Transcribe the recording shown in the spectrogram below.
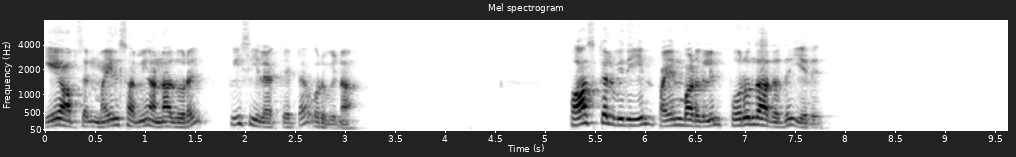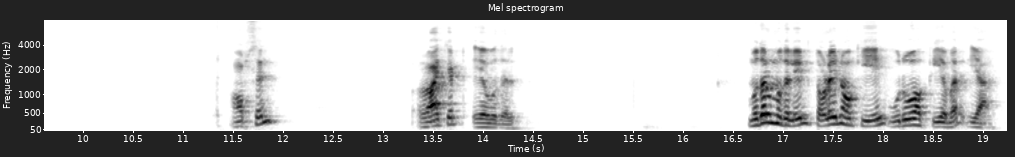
A option Mylswamy Annadurai பிசியில் கேட்ட ஒரு வினா. பாஸ்கல் விதியின் பயன்பாடுகளில் பொருந்தாதது எது? ஆப்ஷன் ராக்கெட் ஏவுதல். முதல் முதலில் தொலைநோக்கியை உருவாக்கியவர் யார்?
